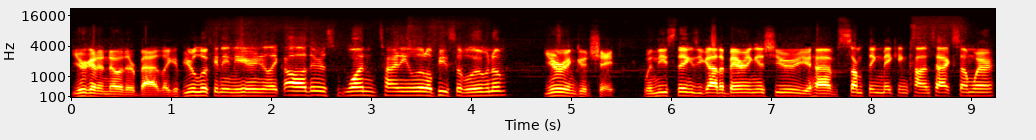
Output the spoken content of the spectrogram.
you're gonna know they're bad. Like if you're looking in here and you're like, oh, there's one tiny little piece of aluminum, you're in good shape. When these things, you got a bearing issue, you have something making contact somewhere,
